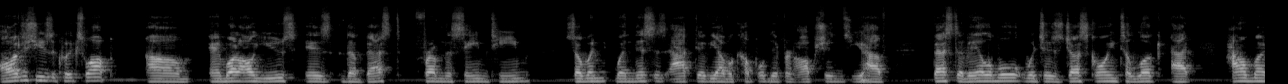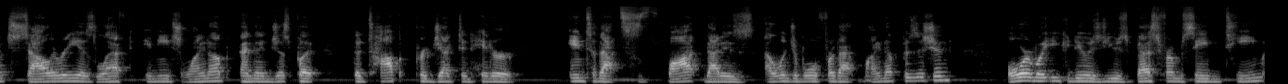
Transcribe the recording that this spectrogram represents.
I'll just use a quick swap. Um, and what I'll use is the best from the same team. So when when this is active, you have a couple different options. You have best available, which is just going to look at how much salary is left in each lineup and then just put the top projected hitter into that spot that is eligible for that lineup position. Or what you can do is use best from same team.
